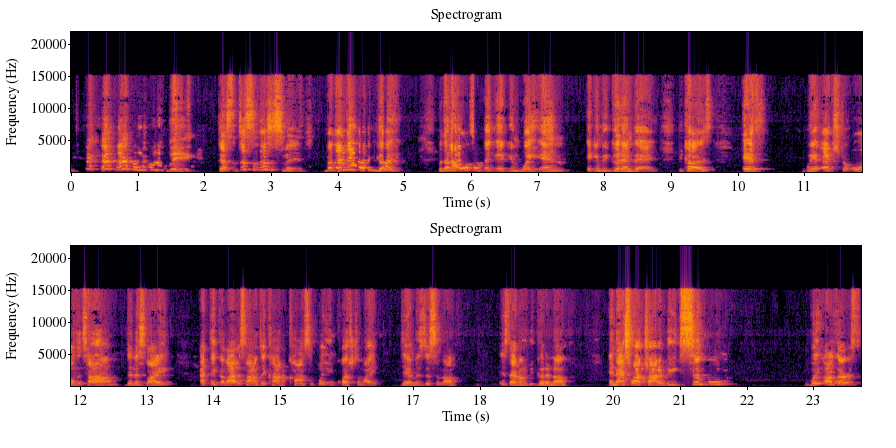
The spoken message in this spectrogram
Just a little bit. Just, just, just a smidge. But I think that'd be good. But then I also think it can weigh in. It can be good and bad because if we're extra all the time, then it's like I think a lot of times they kind of contemplate and question, like, "Damn, is this enough? Is that going to be good enough?" And that's why I try to be simple with others,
